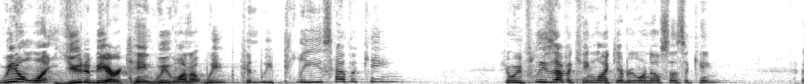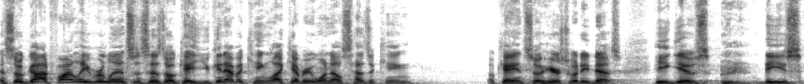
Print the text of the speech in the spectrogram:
We don't want you to be our king. We want to, we, can we please have a king? Can we please have a king like everyone else has a king? And so God finally relents and says, okay, you can have a king like everyone else has a king. Okay, and so here's what he does. He gives these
